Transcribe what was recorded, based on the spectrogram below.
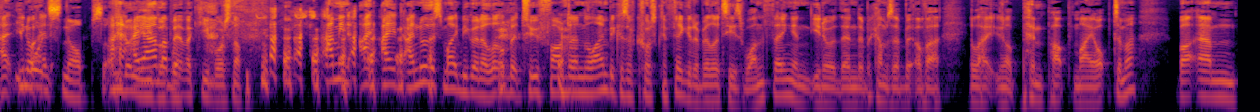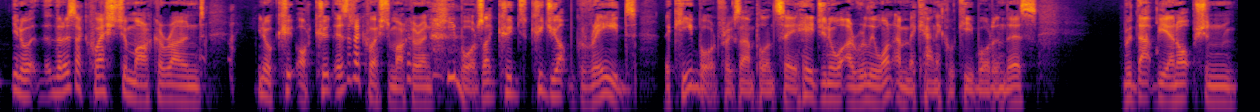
Uh, you know, Keyboard and- snobs. I, I am a bit of a keyboard snob. I mean, I, I, I know this might be going a little bit too far down the line because, of course, configurability is one thing, and you know, then there becomes a bit of a like you know, pimp up my Optima. But um, you know, th- there is a question mark around. You know, could, or could is there a question mark around keyboards? Like, could could you upgrade the keyboard, for example, and say, hey, do you know what? I really want a mechanical keyboard in this. Would that be an option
